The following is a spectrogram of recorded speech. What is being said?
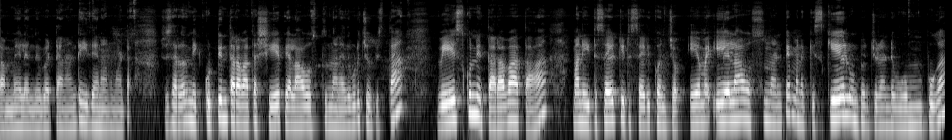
తమ్మేలు ఎందుకు పెట్టానంటే ఇదేనమాట చూసారు కదా మీకు కుట్టిన తర్వాత షేప్ ఎలా వస్తుంది అనేది కూడా చూపిస్తా. వేసుకున్న తర్వాత మన ఇటు సైడ్ ఇటు సైడ్ కొంచెం ఏమ ఎలా వస్తుందంటే మనకి స్కేల్ ఉంటుంది చూడండి వంపుగా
